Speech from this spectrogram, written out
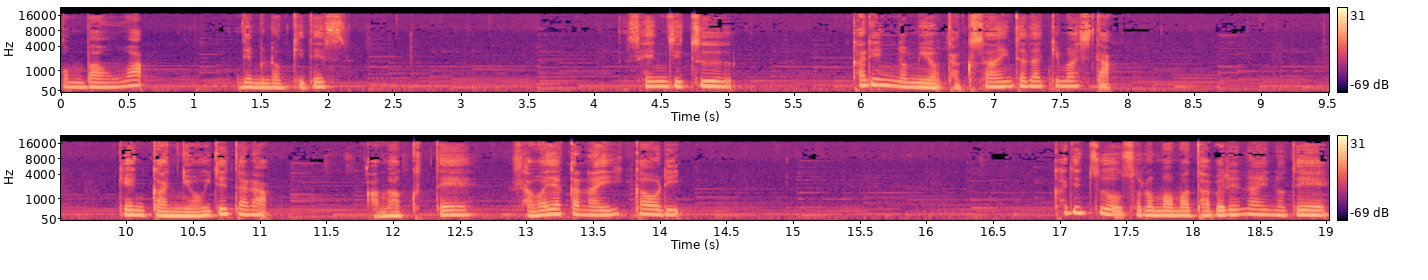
こんばんは。ネムの木です。先日かりんの実をたくさんいただきました。玄関に置いてたら甘くて爽やかないい香り。果実をそのまま食べれないので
